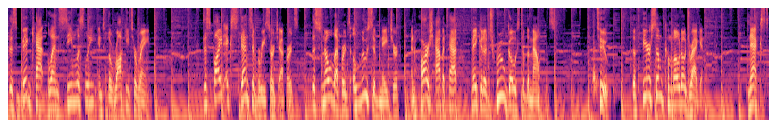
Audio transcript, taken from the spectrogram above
this big cat blends seamlessly into the rocky terrain. Despite extensive research efforts, the snow leopard's elusive nature and harsh habitat make it a true ghost of the mountains. 2. The fearsome Komodo dragon. Next,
